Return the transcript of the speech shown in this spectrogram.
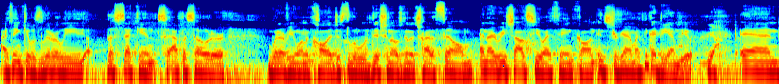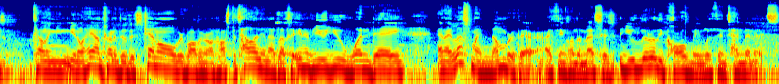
I think it was literally the second episode or whatever you want to call it, just a little addition I was going to try to film. And I reached out to you, I think, on Instagram. I think I DM'd you. Yeah. And telling you, you know, hey, I'm trying to do this channel revolving around hospitality and I'd love to interview you one day. And I left my number there, I think, on the message. You literally called me within 10 minutes.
